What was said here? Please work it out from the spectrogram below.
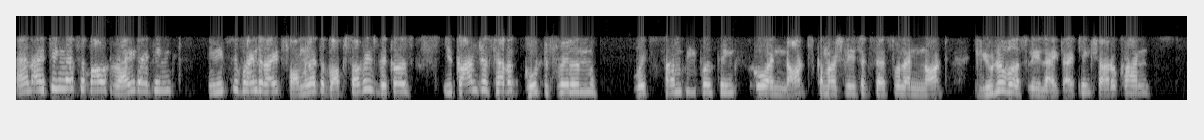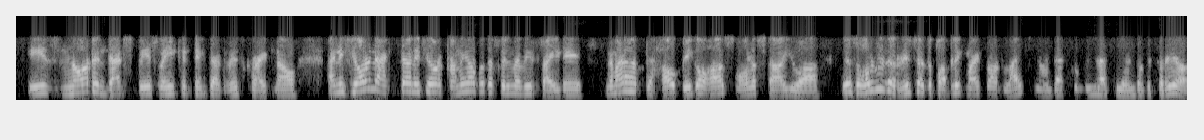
And I think that's about right. I think he needs to find the right formula at the box office because you can't just have a good film which some people think so and not commercially successful and not universally liked. I think Shah Rukh Khan is not in that space where he can take that risk right now. And if you're an actor and if you're coming up with a film every Friday, no matter how, how big or how small a star you are, there's always a risk that the public might not like you. And that could be like the end of the career.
